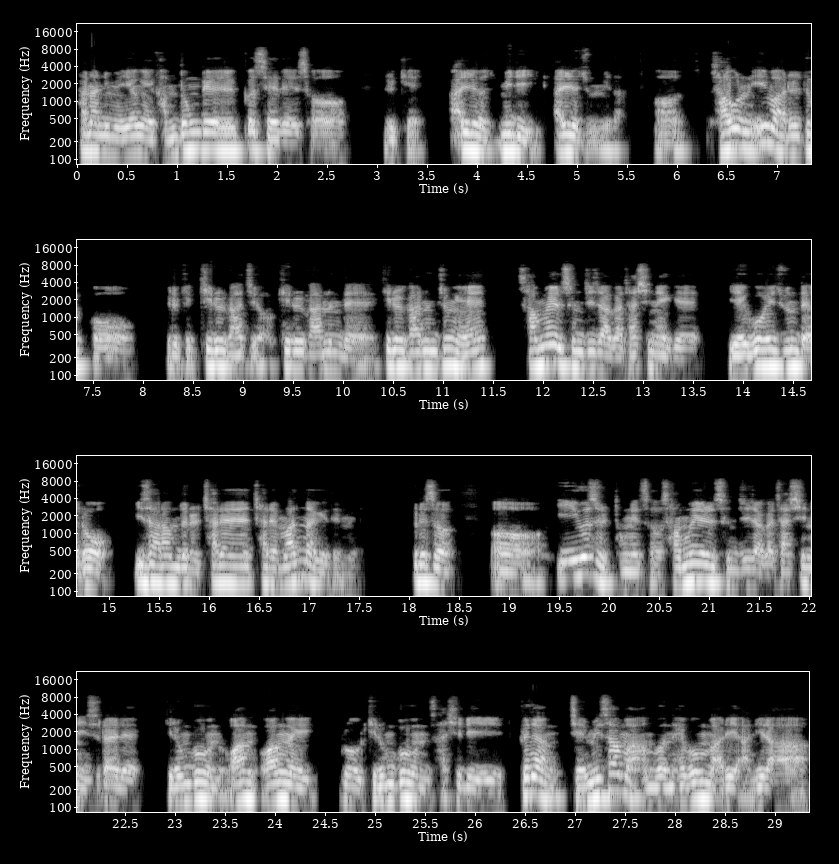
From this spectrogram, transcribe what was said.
하나님의 영에 감동될 것에 대해서 이렇게 알려, 미리 알려줍니다. 어, 사울은 이 말을 듣고 이렇게 길을 가죠. 길을 가는데, 길을 가는 중에 사무엘 선지자가 자신에게 예고해 준 대로 이 사람들을 차례차례 만나게 됩니다. 그래서 어, 이것을 통해서 사무엘 선지자가 자신이 이스라엘의 기름 부은 왕, 왕의로 기름 부은 사실이 그냥 재미삼아 한번 해본 말이 아니라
